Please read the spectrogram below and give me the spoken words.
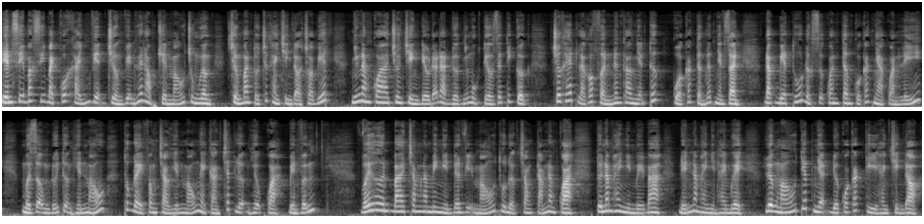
Tiến sĩ bác sĩ Bạch Quốc Khánh, Viện trưởng Viện Huyết học Truyền máu Trung ương, trưởng ban tổ chức hành trình đỏ cho biết, những năm qua chương trình đều đã đạt được những mục tiêu rất tích cực. Trước hết là góp phần nâng cao nhận thức của các tầng lớp nhân dân, đặc biệt thu hút được sự quan tâm của các nhà quản lý, mở rộng đối tượng hiến máu, thúc đẩy phong trào hiến máu ngày càng chất lượng hiệu quả, bền vững. Với hơn 350.000 đơn vị máu thu được trong 8 năm qua, từ năm 2013 đến năm 2020, lượng máu tiếp nhận được qua các kỳ hành trình đỏ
